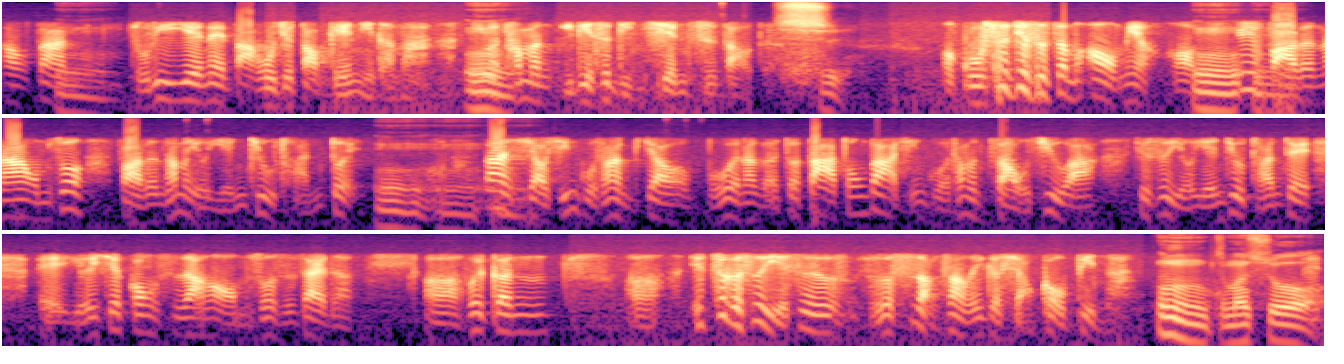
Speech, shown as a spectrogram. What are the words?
哦，当然嗯主力业内大户就倒给你的嘛，嗯因为他们一定是领先知道的。是哦，股市就是这么奥妙哦。嗯因为法人啊，我们说法人他们有研究团队。嗯嗯但小型股他们比较不会那个，就大中大型股，他们早就啊，就是有研究团队，诶，有一些公司啊，哈，我们说实在的，呃，会跟，呃，诶这个是也是有时候市场上的一个小诟病啊。嗯怎么说诶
